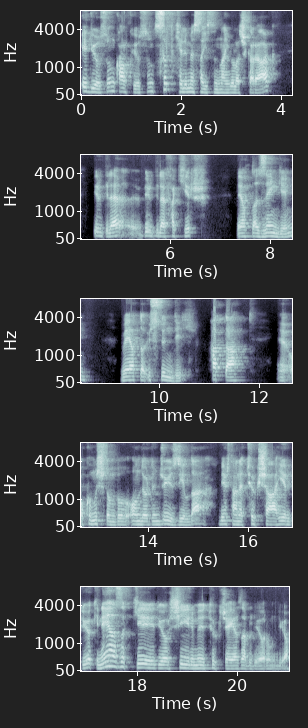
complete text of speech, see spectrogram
e, ediyorsun, kalkıyorsun. Sırf kelime sayısından yola çıkarak bir dile bir dile fakir veyahut da zengin veyahut da üstün dil. Hatta e, okumuştum bu 14. yüzyılda bir tane Türk şair diyor ki ne yazık ki diyor şiirimi Türkçe yazabiliyorum diyor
